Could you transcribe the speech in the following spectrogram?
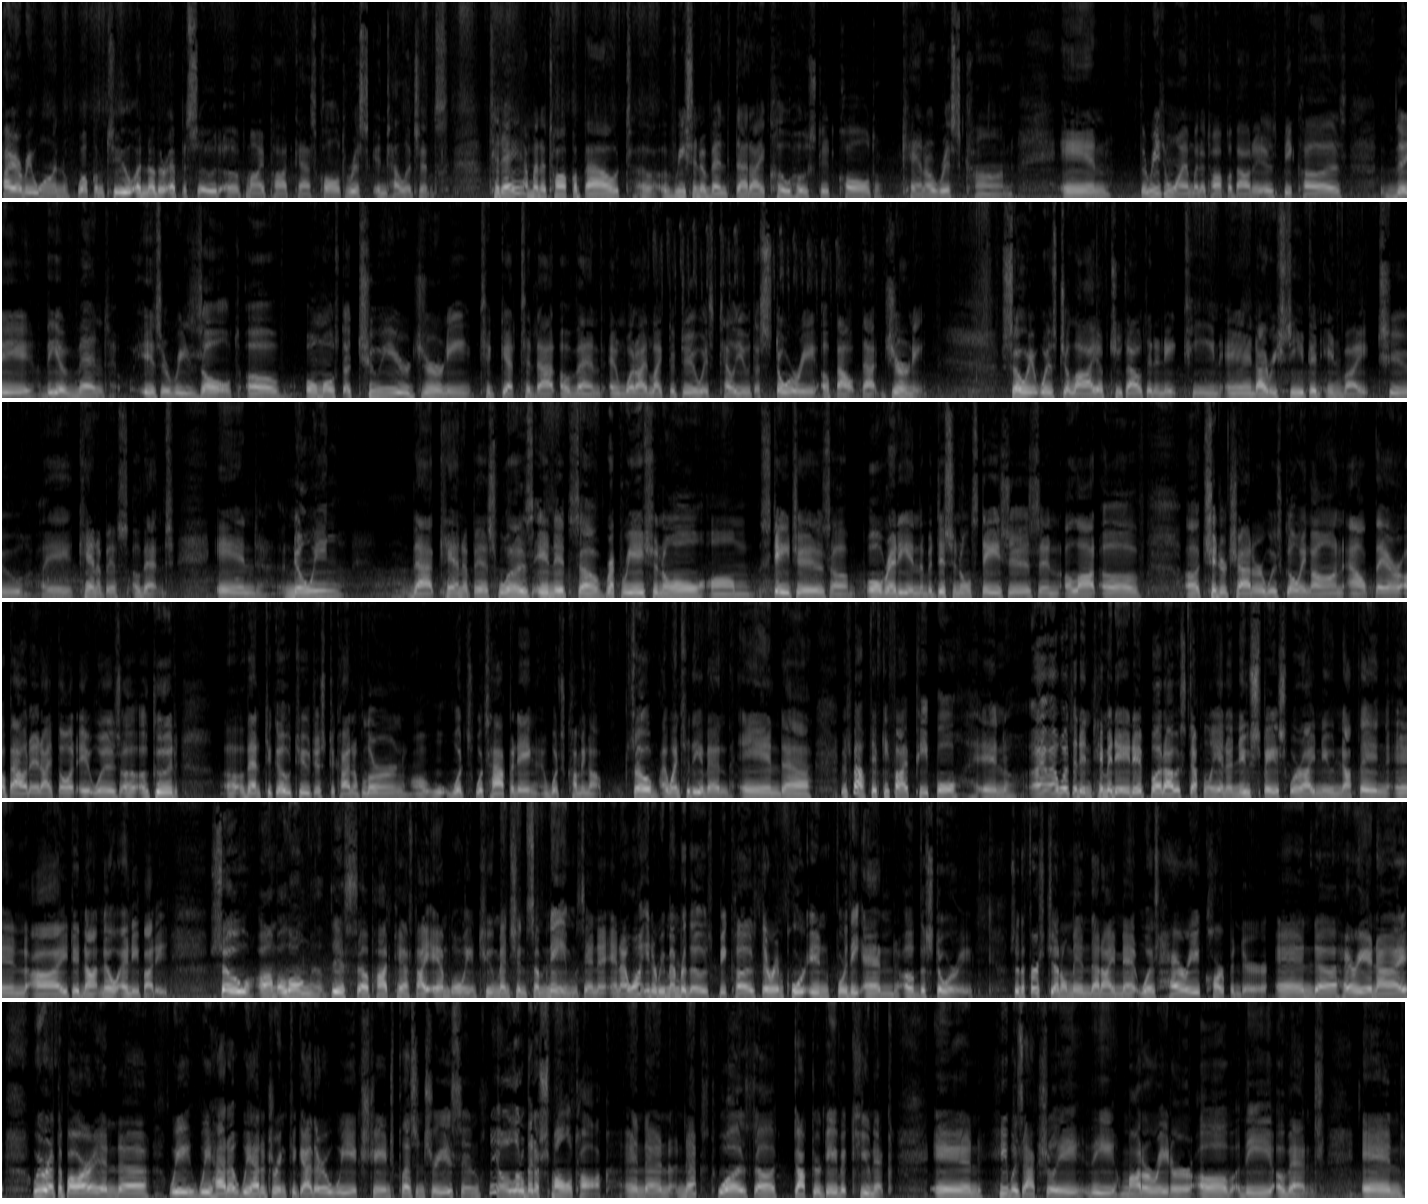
Hi, everyone. Welcome to another episode of my podcast called Risk Intelligence. Today, I'm going to talk about a, a recent event that I co hosted called CannaRiskCon. And the reason why I'm going to talk about it is because the, the event is a result of almost a two year journey to get to that event. And what I'd like to do is tell you the story about that journey. So it was July of 2018, and I received an invite to a cannabis event. And knowing that cannabis was in its uh, recreational um, stages, uh, already in the medicinal stages, and a lot of uh, chitter chatter was going on out there about it, I thought it was a, a good uh, event to go to just to kind of learn uh, what's what's happening and what's coming up. So I went to the event, and uh, it was about 55 people, and I, I, wasn't intimidated, but I was definitely in a new space where I knew nothing and I did not know anybody. So, um, along this uh, podcast, I am going to mention some names, and, and I want you to remember those because they're important for the end of the story. So the first gentleman that I met was Harry Carpenter, and uh, Harry and I, we were at the bar, and uh, we we had a we had a drink together. We exchanged pleasantries and you know a little bit of small talk. And then next was uh, Dr. David Kunick, and he was actually the moderator of the event, and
